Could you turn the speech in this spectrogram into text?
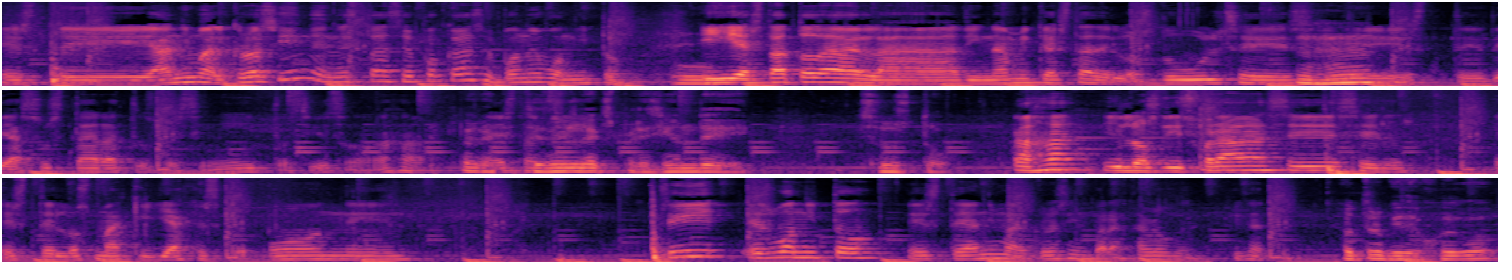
este Animal Crossing en estas épocas se pone bonito. Uh. Y está toda la dinámica esta de los dulces, de, este, de asustar a tus vecinitos y eso. Ajá. para que chido. la expresión de susto. Ajá, y los disfraces, el, este, los maquillajes que ponen. Sí, es bonito este Animal Crossing para Halloween, fíjate. Otro videojuego,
